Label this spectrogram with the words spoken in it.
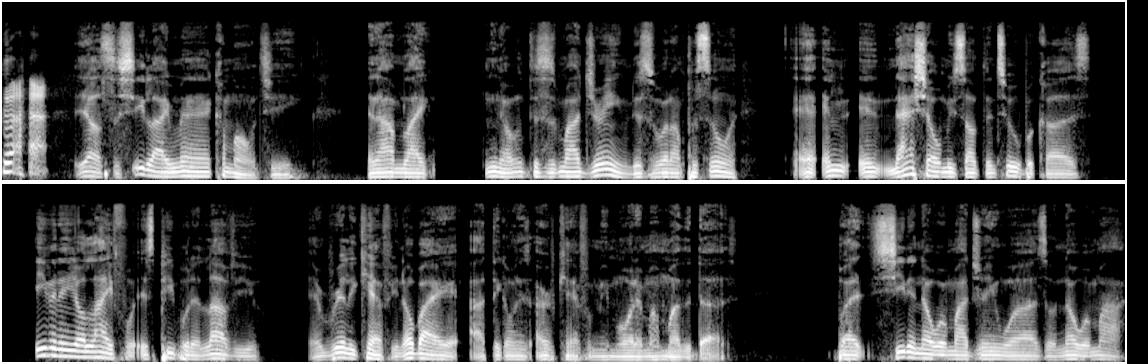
Yo, so she like, man, come on, G. And I'm like, you know, this is my dream. This is what I'm pursuing. And, and and that showed me something too, because even in your life, it's people that love you and really care for you. Nobody, I think, on this earth care for me more than my mother does. But she didn't know what my dream was or know what my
